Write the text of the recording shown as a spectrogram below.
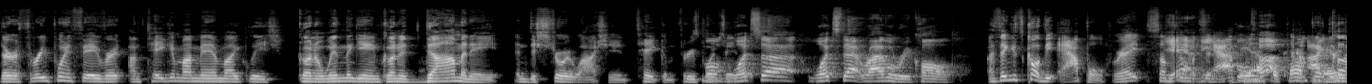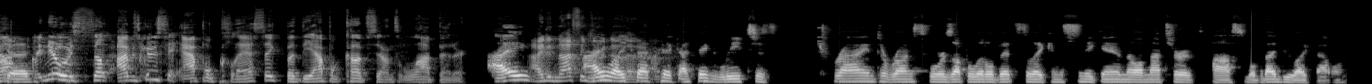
They're a three point favorite. I'm taking my man Mike Leach. Going to win the game. Going to dominate and destroy Washington. Take them three point Smalls. favorite. What's uh what's that rivalry called? I think it's called the Apple, right? Something Yeah, with the an Apple Apple Cup. Cup, I, very Cup. good. I knew it was some. I was going to say Apple Classic, but the Apple Cup sounds a lot better. I I did not think you I would know like that pick. I think Leach is trying to run scores up a little bit so they can sneak in. Though I'm not sure it's possible, but I do like that one.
